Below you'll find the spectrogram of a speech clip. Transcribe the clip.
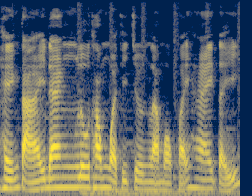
hiện tại đang lưu thông ngoài thị trường là 1,2 tỷ.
